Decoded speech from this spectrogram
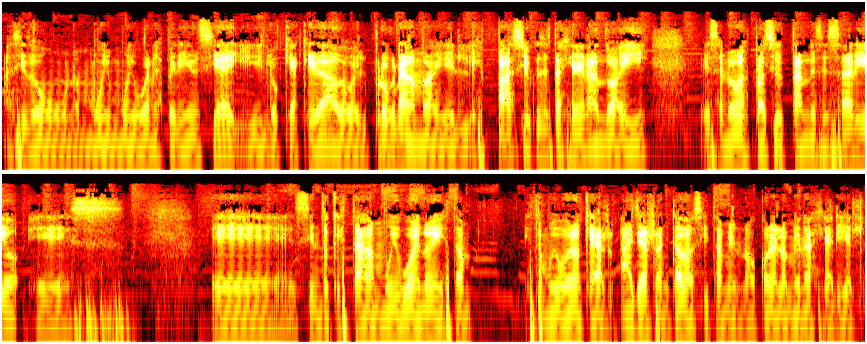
ha sido una muy muy buena experiencia y lo que ha quedado, el programa y el espacio que se está generando ahí, ese nuevo espacio tan necesario es eh, siento que está muy bueno y está muy bueno que haya arrancado así también, ¿no? Con el homenaje a Ariel.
